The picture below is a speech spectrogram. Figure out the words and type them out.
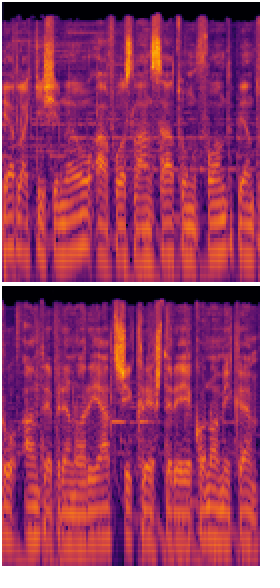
iar la Chișinău a fost lansat un fond pentru antreprenoriat și creștere economică.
